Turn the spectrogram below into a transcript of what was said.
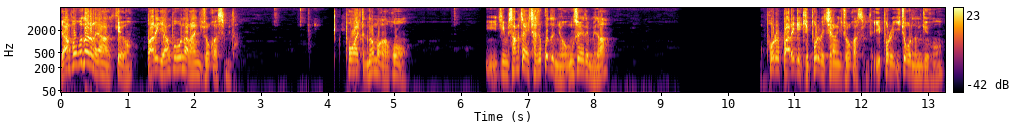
양포 분할을 그냥 할게요. 빠르게 양포 분할을 하는 게 좋을 것 같습니다. 포할 때 넘어가고 이 지금 상장이 차졌거든요. 응수해야 됩니다. 포를 빠르게 기포를 배치하는 게 좋을 것 같습니다. 이 포를 이쪽으로 넘기고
